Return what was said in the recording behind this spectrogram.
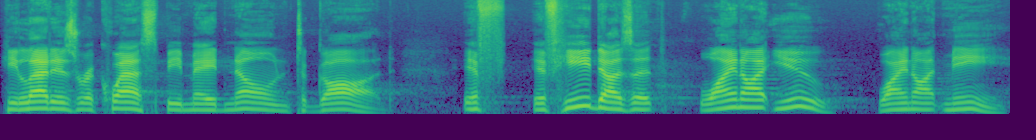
He let his request be made known to God. If, if he does it, why not you? Why not me?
